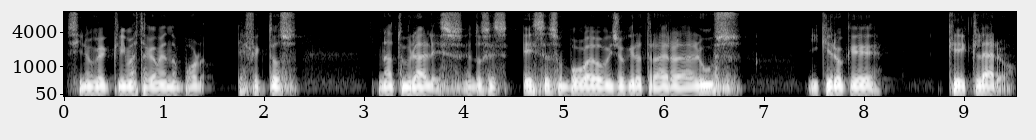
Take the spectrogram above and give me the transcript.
sino que el clima está cambiando por efectos naturales. Entonces, eso es un poco algo que yo quiero traer a la luz y quiero que quede claro,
